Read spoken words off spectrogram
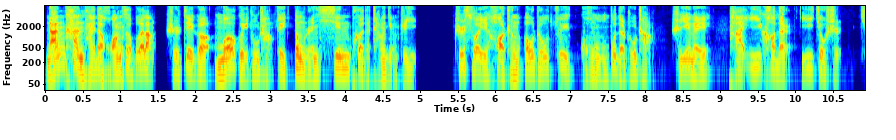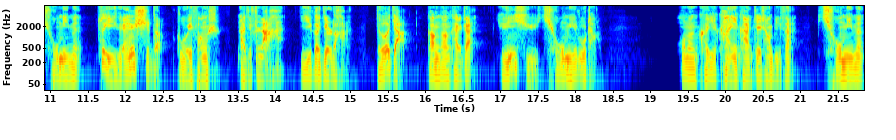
南看台的黄色波浪是这个魔鬼主场最动人心魄的场景之一。之所以号称欧洲最恐怖的主场，是因为。他依靠的依旧是球迷们最原始的助威方式，那就是呐喊，一个劲儿的喊。德甲刚刚开战，允许球迷入场，我们可以看一看这场比赛，球迷们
